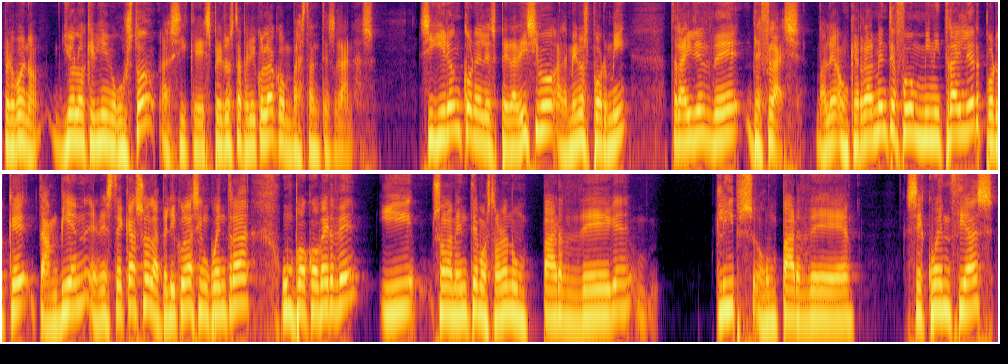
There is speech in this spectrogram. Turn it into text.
Pero bueno, yo lo que vi me gustó, así que espero esta película con bastantes ganas. Siguieron con el esperadísimo, al menos por mí, tráiler de The Flash, ¿vale? Aunque realmente fue un mini tráiler porque también en este caso la película se encuentra un poco verde y solamente mostraron un par de clips o un par de secuencias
